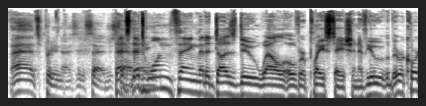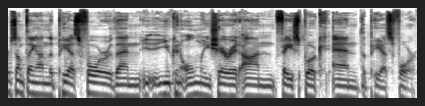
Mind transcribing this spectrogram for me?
That's pretty nice. I said, just That's that's one thing that it does do well over PlayStation. If you record something on the PS4, then you can only share it on Facebook and the PS4.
